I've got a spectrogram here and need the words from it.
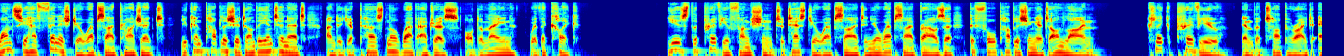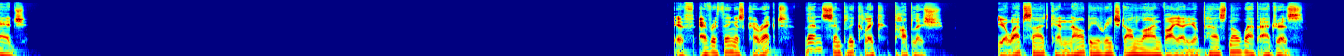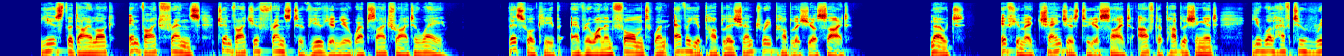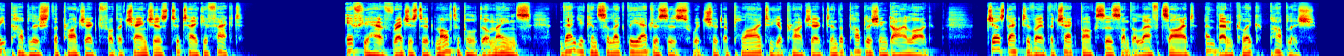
Once you have finished your website project, you can publish it on the internet under your personal web address or domain with a click. Use the preview function to test your website in your website browser before publishing it online. Click Preview in the top right edge. If everything is correct, then simply click Publish. Your website can now be reached online via your personal web address. Use the dialog Invite Friends to invite your friends to view your new website right away. This will keep everyone informed whenever you publish and republish your site. Note, if you make changes to your site after publishing it, you will have to republish the project for the changes to take effect. If you have registered multiple domains, then you can select the addresses which should apply to your project in the publishing dialog. Just activate the checkboxes on the left side and then click Publish.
